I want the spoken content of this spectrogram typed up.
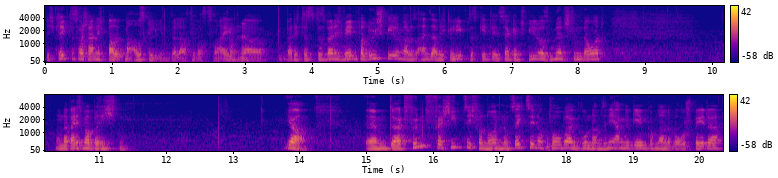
Ich krieg das wahrscheinlich bald mal ausgeliehen, The Last of Us 2. Und Okay. da werde ich das, das werde ich auf jeden Fall durchspielen, weil das eins habe ich geliebt. Das geht, ist ja kein Spiel, was 100 Stunden dauert. Und da werde ich mal berichten. Ja, ähm, Dirt 5 verschiebt sich von 9. auf 16. Oktober. Einen Grund haben sie nie angegeben, kommt dann eine Woche später.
